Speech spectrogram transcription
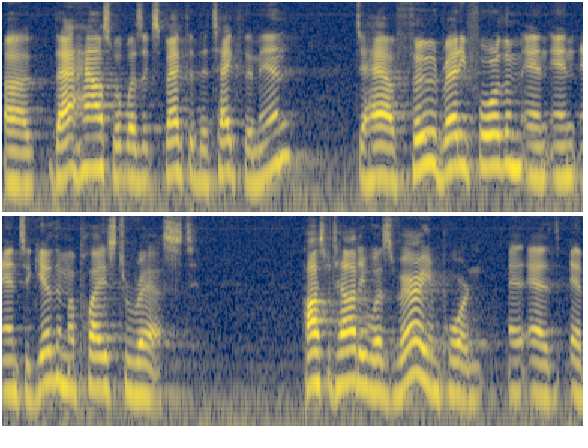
uh, that house was expected to take them in, to have food ready for them, and, and, and to give them a place to rest. Hospitality was very important as, as,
